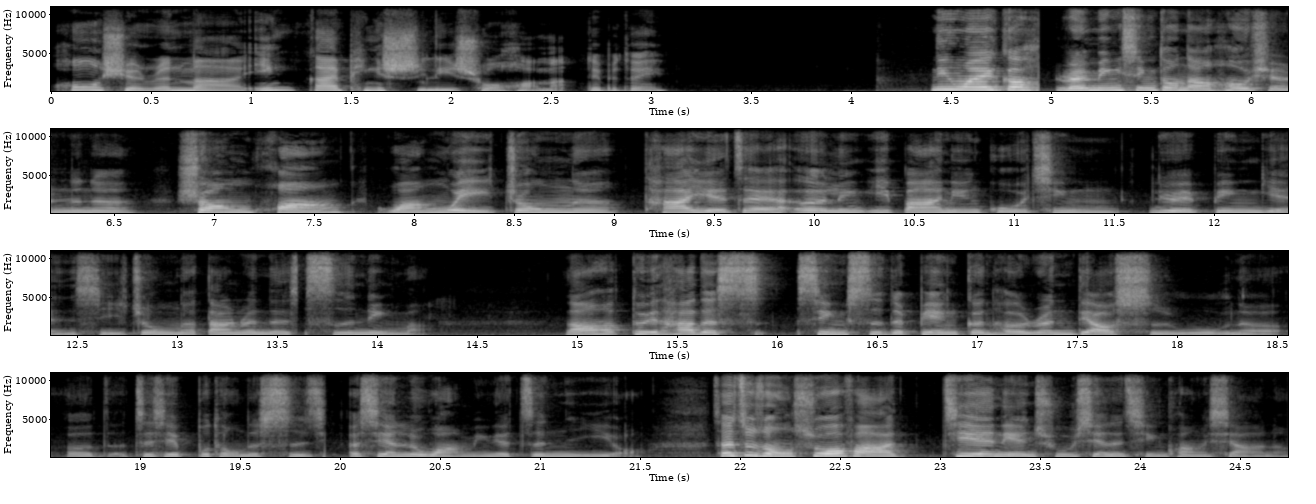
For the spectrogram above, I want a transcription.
候选人嘛，应该凭实力说话嘛，对不对？另外一个人民行动党候选人呢？双黄王卫忠呢，他也在二零一八年国庆阅兵演习中呢担任的司令嘛，然后对他的姓氏的变更和扔掉食物呢，呃这些不同的事情，呃陷入网民的争议哦。在这种说法接连出现的情况下呢，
